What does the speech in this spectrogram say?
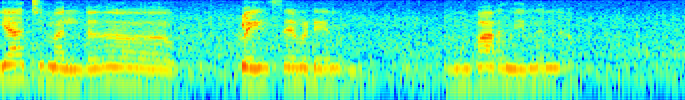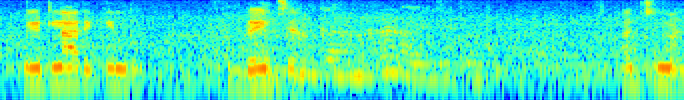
ഈ അജ്മലിന്റെ പ്ലേസ് എവിടെയാണ് ഒന്നും പറഞ്ഞില്ലല്ലോ. വീട്ടിലാരൊക്കെ ഉണ്ട് ഫുഡ് കഴിച്ച? അജ്മൽ.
